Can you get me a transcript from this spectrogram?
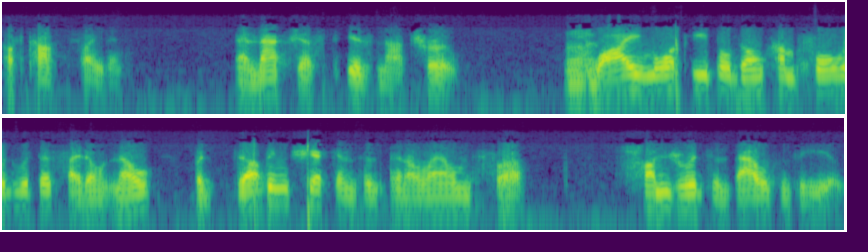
of cockfighting. And that just is not true. Right. Why more people don't come forward with this, I don't know. But dubbing chickens has been around for hundreds and thousands of years.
